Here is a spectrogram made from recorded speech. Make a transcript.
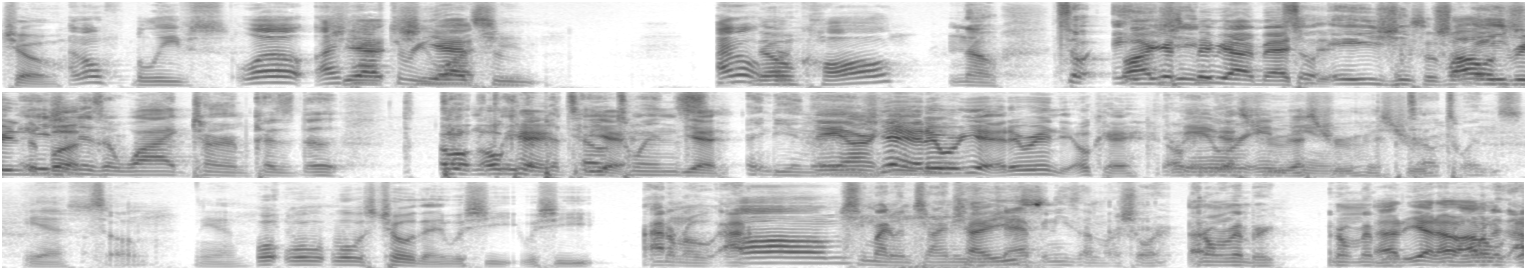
Cho. I don't believe. s Well, I have had- to she rewatch had some- it. I don't No. recall. No. So Asian, Well, I guess maybe I imagined so it. Asian, So so, if I was Asian, reading the Asian book- is a wide term because the Oh, technically okay, the Patel yeah, twins, yeah. Indian, They are Yeah, they were. Indian. Yeah, they were Indian. Okay, okay, They that's were true. That's true. That's true. Patel true. twins. Yes. So Yeah. What, what, what was Cho then? Was she was she? I don't know. I, Um. she might have been Chinese, Chinese? or Japanese. I'm not sure. I don't remember. I don't I, remember. yeah, I don't. I wanna- don't,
